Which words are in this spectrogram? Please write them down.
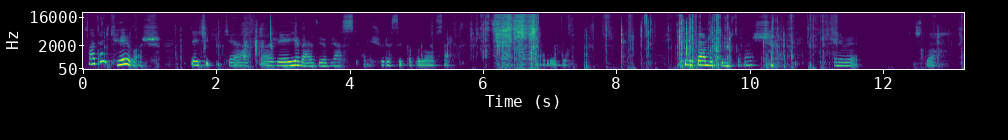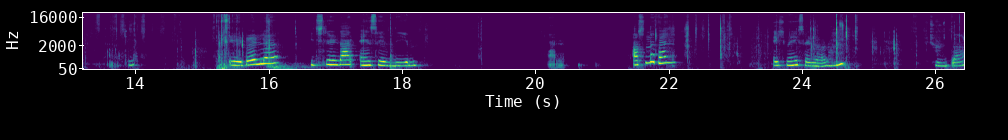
Zaten K var. Değişik bir K hatta. R'ye benziyor biraz. Yani şurası kapalı olsaydı. Olurdu. Şimdi ben bakayım bu sefer. Elimi işte ben bakayım. Ee, böyle içlerinden en sevdiğim yani aslında ben ekmeği seviyorum. Şurada.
